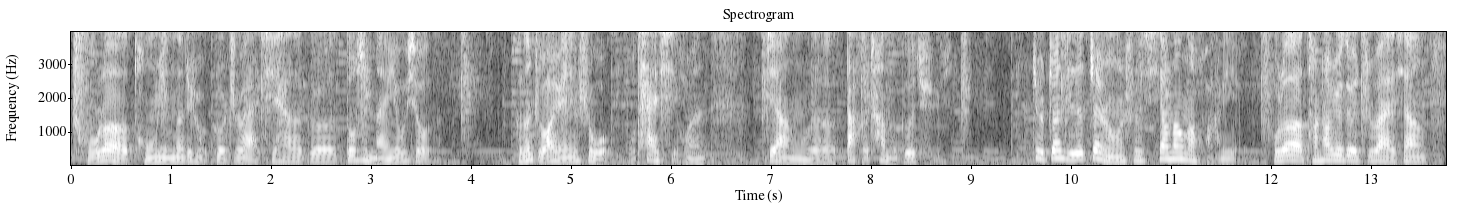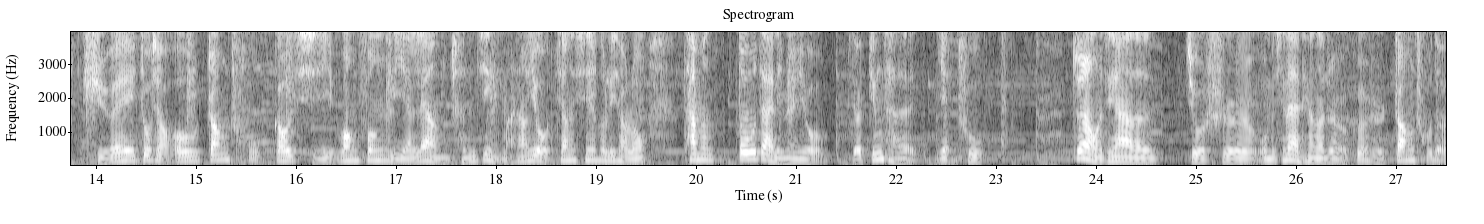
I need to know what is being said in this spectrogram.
除了同名的这首歌之外，其他的歌都是蛮优秀的。可能主要原因是我不太喜欢这样的大合唱的歌曲。这本专辑的阵容是相当的华丽，除了唐朝乐队之外，像许巍、周晓鸥、张楚、高旗、汪峰、李延亮、陈静、马上佑、江心和李小龙，他们都在里面有比较精彩的演出。最让我惊讶的。就是我们现在听的这首歌是张楚的《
